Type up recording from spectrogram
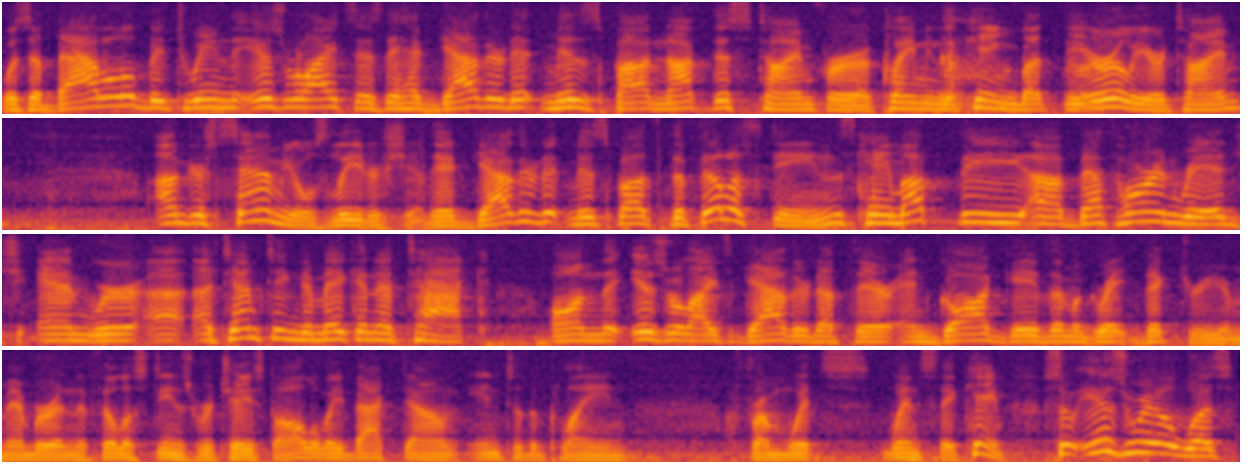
was a battle between the Israelites as they had gathered at Mizpah, not this time for claiming the king, but the earlier time, under Samuel's leadership. They had gathered at Mizpah. The Philistines came up the uh, Beth Horon Ridge and were uh, attempting to make an attack on the Israelites gathered up there, and God gave them a great victory, remember, and the Philistines were chased all the way back down into the plain from which, whence they came. So Israel was,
